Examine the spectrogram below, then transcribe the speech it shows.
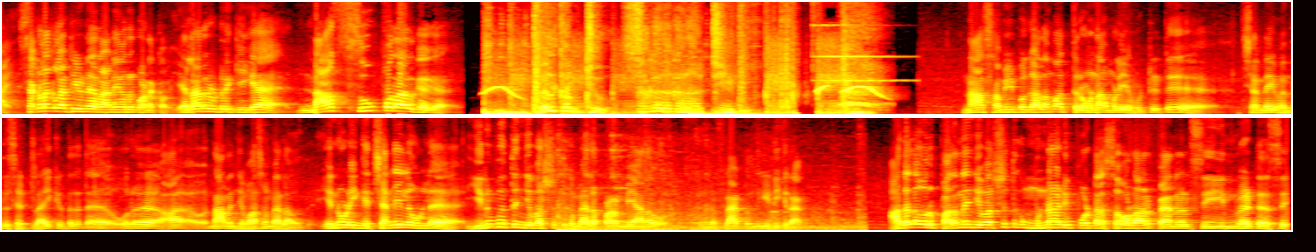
ஹாய் சகலகலா டிவி நேரம் அனைவருக்கும் வணக்கம். எல்லாரும் எப்படி இருக்கீங்க? நான் சூப்பராக இருக்கேங்க. வெல்கம் டு சகலகலா டிவி நான் சமீப காலமாக திருவண்ணாமலையை விட்டுட்டு சென்னை வந்து செட்டில் ஆகி கிட்டத்தட்ட ஒரு நாலஞ்சு மாதம் மேலே ஆகுது. என்னோட இங்கே சென்னையில் உள்ள இருபத்தஞ்சி வருஷத்துக்கு மேலே பழமையான என்னோடய ஃப்ளாட் வந்து இடிக்கிறாங்க. அதில் ஒரு பதினஞ்சு வருஷத்துக்கு முன்னாடி போட்ட சோலார் பேனல்ஸு இன்வெர்ட்டர்ஸு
